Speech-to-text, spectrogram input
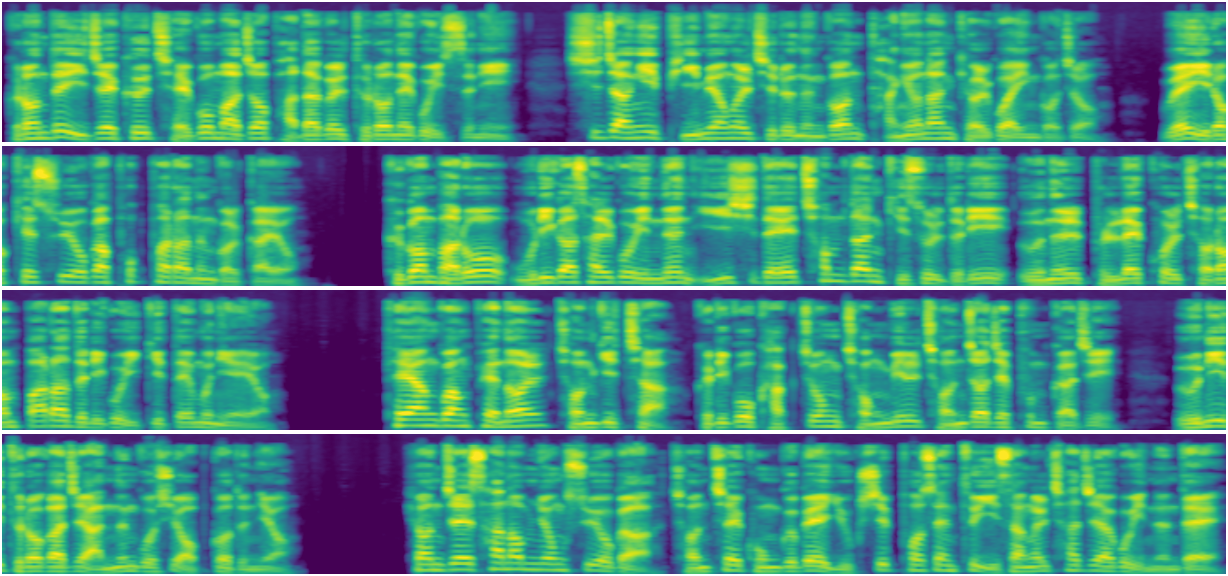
그런데 이제 그 재고마저 바닥을 드러내고 있으니 시장이 비명을 지르는 건 당연한 결과인 거죠. 왜 이렇게 수요가 폭발하는 걸까요? 그건 바로 우리가 살고 있는 이 시대의 첨단 기술들이 은을 블랙홀처럼 빨아들이고 있기 때문이에요. 태양광 패널, 전기차, 그리고 각종 정밀 전자제품까지 은이 들어가지 않는 곳이 없거든요. 현재 산업용 수요가 전체 공급의 60% 이상을 차지하고 있는데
